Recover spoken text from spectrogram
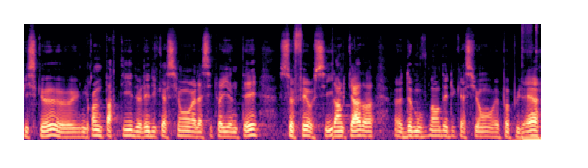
puisque une grande partie de l'éducation à la citoyenneté se fait aussi dans le cadre de mouvements d'éducation populaire.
